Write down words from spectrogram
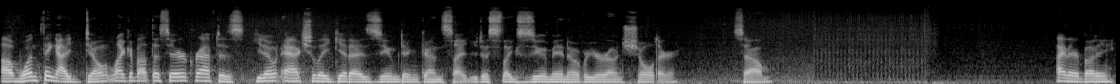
Uh, one thing I don't like about this aircraft is you don't actually get a zoomed in gun sight. You just like zoom in over your own shoulder. So. Hi there, buddy.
